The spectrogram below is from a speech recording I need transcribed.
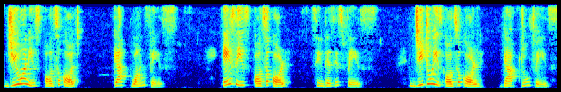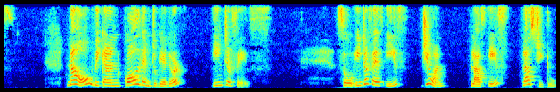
G1 is also called gap 1 phase. S is also called synthesis phase. G2 is also called gap 2 phase. Now we can call them together interphase. So interphase is G1 plus S plus G2.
